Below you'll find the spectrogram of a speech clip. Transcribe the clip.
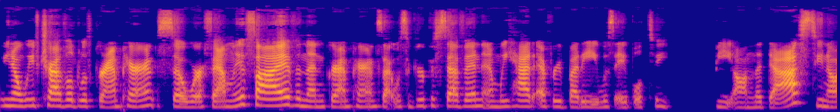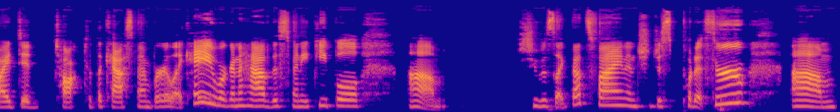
you know, we've traveled with grandparents, so we're a family of five, and then grandparents that was a group of seven, and we had everybody was able to be on the DAS. You know, I did talk to the cast member, like, hey, we're gonna have this many people. Um, she was like, that's fine, and she just put it through. Um,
